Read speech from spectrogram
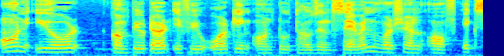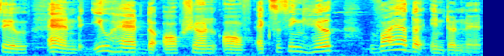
on your computer if you were working on 2007 version of Excel and you had the option of accessing help via the internet.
